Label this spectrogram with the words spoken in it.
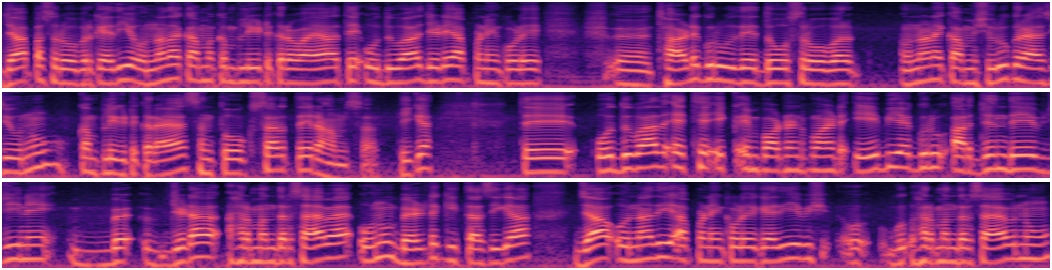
ਜਾਂ ਆਪਾਂ ਸਰੋਵਰ ਕਹਿ ਦਈਏ ਉਹਨਾਂ ਦਾ ਕੰਮ ਕੰਪਲੀਟ ਕਰਵਾਇਆ ਤੇ ਉਦੋਂ ਬਾਅਦ ਜਿਹੜੇ ਆਪਣੇ ਕੋਲੇ ਥਰਡ ਗੁਰੂ ਦੇ ਦੋ ਸਰੋਵਰ ਉਹਨਾਂ ਨੇ ਕੰਮ ਸ਼ੁਰੂ ਕਰਾਇਆ ਸੀ ਉਹਨੂੰ ਕੰਪਲੀਟ ਕਰਾਇਆ ਸੰਤੋਖਸਰ ਤੇ ਰਾਮਸਰ ਠੀਕ ਹੈ ਤੇ ਉਸ ਤੋਂ ਬਾਅਦ ਇੱਥੇ ਇੱਕ ਇੰਪੋਰਟੈਂਟ ਪੁਆਇੰਟ ਇਹ ਵੀ ਹੈ, ਗੁਰੂ ਅਰਜਨ ਦੇਵ ਜੀ ਨੇ ਬ- ਜਿਹੜਾ ਹਰਮੰਦਰ ਸਾਹਿਬ ਹੈ, ਉਹਨੂੰ ਬਿਲਡ ਕੀਤਾ ਸੀਗਾ ਜਾਂ ਉਹਨਾਂ ਦੀ ਆਪਣੇ ਕੋਲੇ ਕਹਿ ਦਈਏ ਵੀ ਸ਼- ਉਹ ਗੁ- ਹਰਮੰਦਰ ਸਾਹਿਬ ਨੂੰ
